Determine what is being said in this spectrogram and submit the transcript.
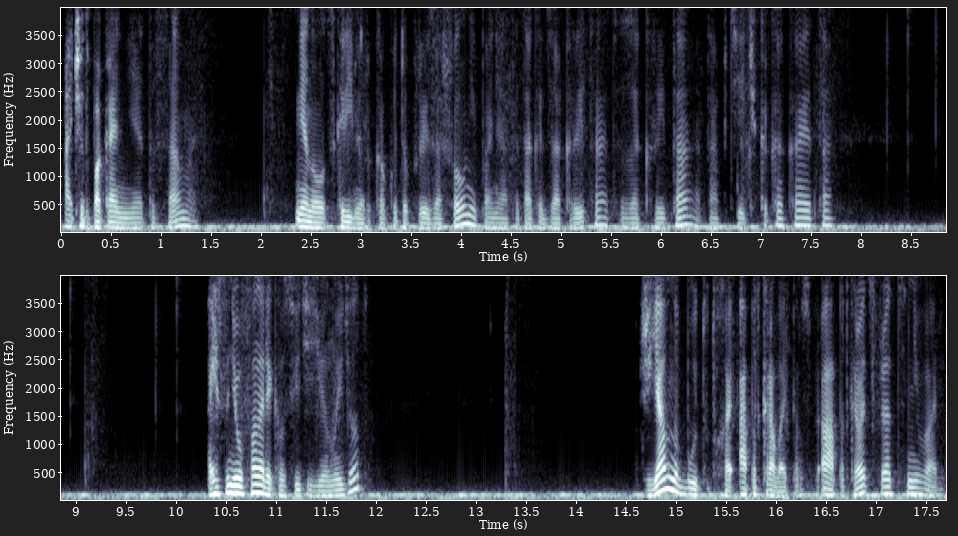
А что-то пока не это самое. Не, ну вот скример какой-то произошел, непонятно. Так, это закрыто, это закрыто. Это аптечка какая-то. А если на него фонариком светить, он уйдет? Явно будет тут хай... А, под кровать там... А, под кровать спрятаться не варит.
